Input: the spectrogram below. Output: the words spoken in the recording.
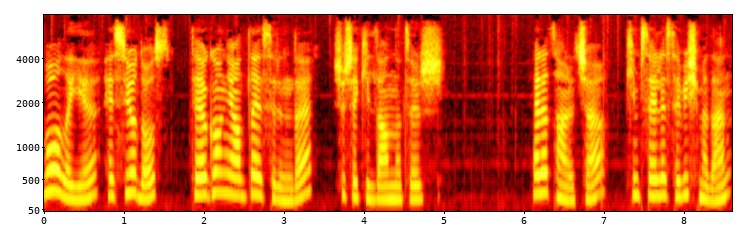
Bu olayı Hesiodos, Theogonia adlı eserinde şu şekilde anlatır. Hera tanrıça, kimseyle sevişmeden,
